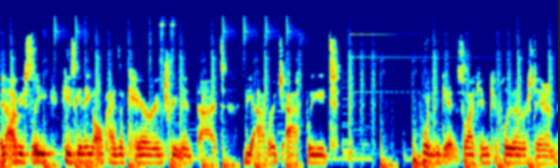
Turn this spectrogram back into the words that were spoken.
And obviously, he's getting all kinds of care and treatment that the average athlete wouldn't get. So I can completely understand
